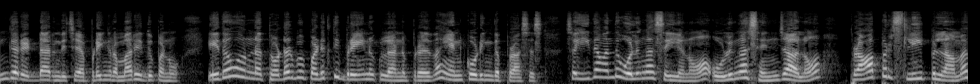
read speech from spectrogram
இங்க ரெட்டா இருந்துச்சு அப்படிங்கிற மாதிரி இது பண்ணுவோம். ஏதோ ஒன்ன தொடர்பு படுத்தி பிரெயினுக்குள்ள அனுப்புறது தான் என்கோடிங் த ப்ராசஸ் சோ இதை வந்து ஒழுங்கா செய்யணும். ஒழுங்கா செஞ்சாலும் ப்ராப்பர் ஸ்லீப் இல்லாம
